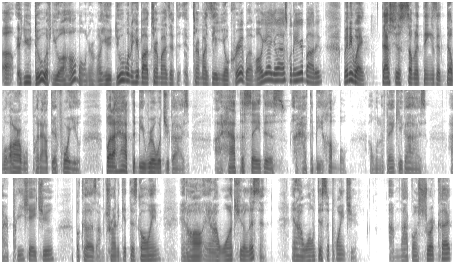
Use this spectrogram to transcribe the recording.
uh, if you do, if you're a homeowner, or you do want to hear about termites, if if termites eating your crib up, oh yeah, your ass want to hear about it. But anyway, that's just some of the things that Double R will put out there for you. But I have to be real with you guys. I have to say this. I have to be humble. I want to thank you guys. I appreciate you because I'm trying to get this going and all and I want you to listen and I won't disappoint you. I'm not going to shortcut.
